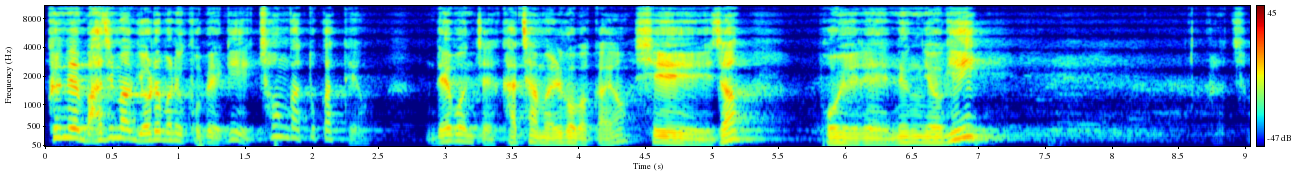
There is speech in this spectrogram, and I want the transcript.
그런데 마지막 여러분의 고백이 처음과 똑같아요. 네 번째 같이 한번 읽어볼까요? 시작. 보혈의 능력이 그렇죠.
